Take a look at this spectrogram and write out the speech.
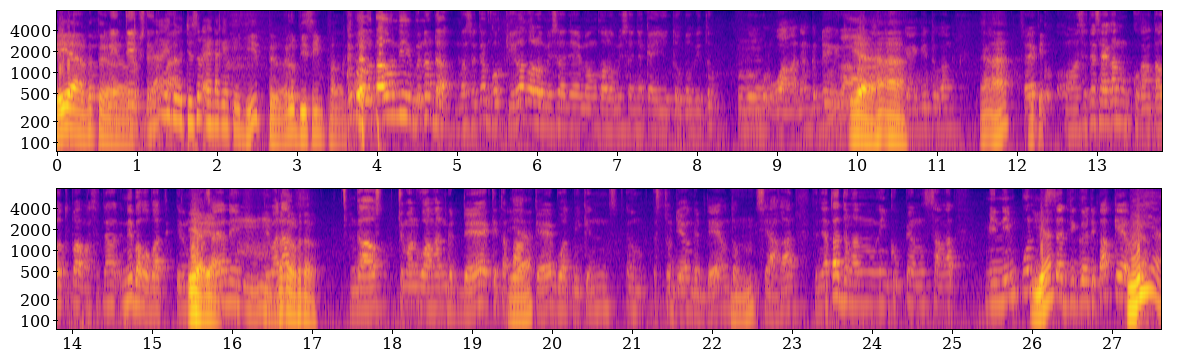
iya betul. Ini tips dari nah Pak. itu justru enaknya kayak gitu, lebih simpel. Gue baru tahu nih, bener dah. Maksudnya gue kira kalau misalnya emang kalau misalnya kayak youtuber gitu perlu ruangan yang gede gitu. Iya, ha-ha. Kayak gitu kan. Ya, Saya oke. maksudnya saya kan kurang tahu tuh Pak. Maksudnya ini baru buat ilmu Iya, buat iya. saya nih. Di mana betul betul. Nggak harus cuman ruangan gede kita Iya. pakai buat bikin um, studio yang gede untuk Hmm. siaran. Ternyata dengan lingkup yang sangat minim pun Iya. bisa juga dipakai ya. Oh Pak. iya,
